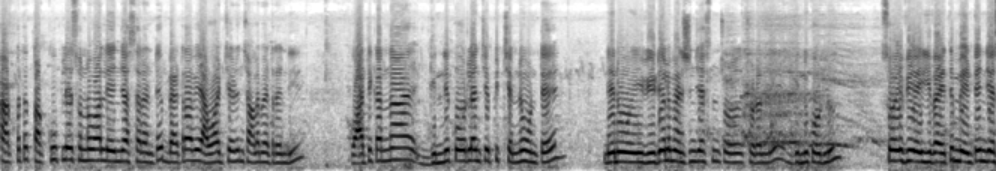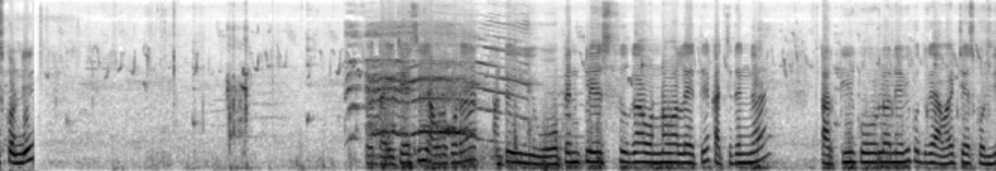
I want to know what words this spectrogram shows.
కాకపోతే తక్కువ ప్లేస్ ఉన్న వాళ్ళు ఏం చేస్తారంటే బెటర్ అవి అవాయిడ్ చేయడం చాలా బెటర్ అండి. వాటికన్నా గిన్నె కోడ్లు అని చెప్పి చిన్నవి ఉంటాయి నేను ఈ వీడియోలో మెన్షన్ చేసిన చూ చూడండి గిన్నె కోడ్లు. సో ఇవి ఇవి అయితే మెయింటైన్ చేసుకోండి. చేసి ఎవరు కూడా అంటే ఈ ఓపెన్ ప్లేస్గా ఉన్న వాళ్ళైతే ఖచ్చితంగా టర్కీ కోడ్లు అనేవి కొద్దిగా అవాయిడ్ చేసుకోండి.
